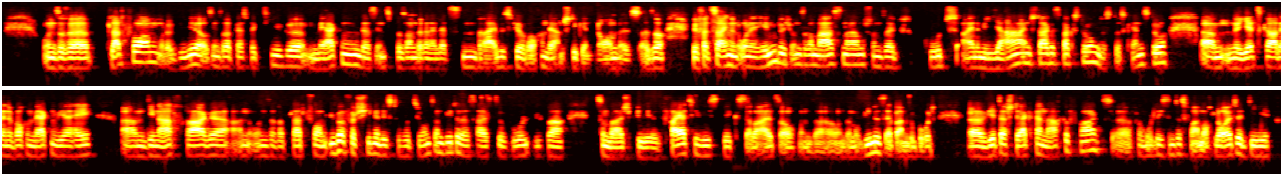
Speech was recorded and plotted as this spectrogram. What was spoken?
unsere Plattform oder wir aus unserer Perspektive merken, dass insbesondere in den letzten drei bis vier Wochen der Anstieg enorm ist. Also wir verzeichnen ohnehin durch unsere Maßnahmen schon seit gut einem Jahr ein starkes Wachstum, das, das kennst du. Ähm, nur jetzt gerade in der Woche merken wir, hey, ähm, die Nachfrage an unserer Plattform über verschiedene Distributionsanbieter, das heißt sowohl über zum Beispiel Fire TV Sticks, aber als auch unser, unser mobiles App-Angebot, äh, wird da stärker nachgefragt. Äh, vermutlich sind es vor allem auch Leute, die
